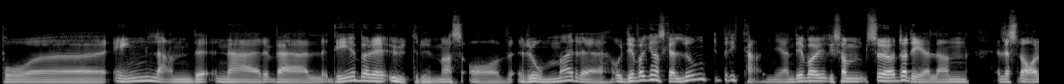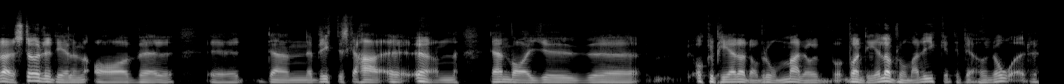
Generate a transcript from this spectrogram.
på eh, England när väl det började utrymmas av romare. Och det var ganska lugnt i Britannien. Det var ju liksom södra delen, eller snarare större delen av eh, eh, den brittiska ön. Den var ju ockuperad av romare och var en del av romarriket i flera hundra år.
